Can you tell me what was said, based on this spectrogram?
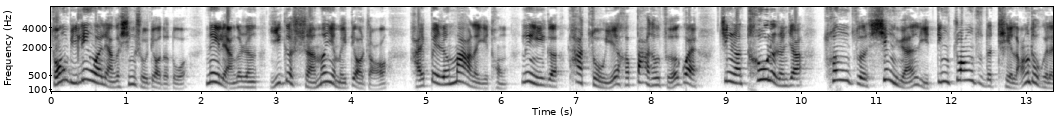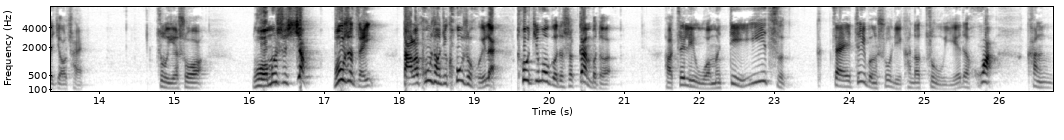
总比另外两个新手钓得多。那两个人一个什么也没钓着。还被人骂了一通，另一个怕祖爷和霸头责怪，竟然偷了人家村子杏园里钉桩子的铁榔头回来交差。祖爷说：“我们是象，不是贼，打了空场就空手回来，偷鸡摸狗的事干不得。”好，这里我们第一次在这本书里看到祖爷的话。看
